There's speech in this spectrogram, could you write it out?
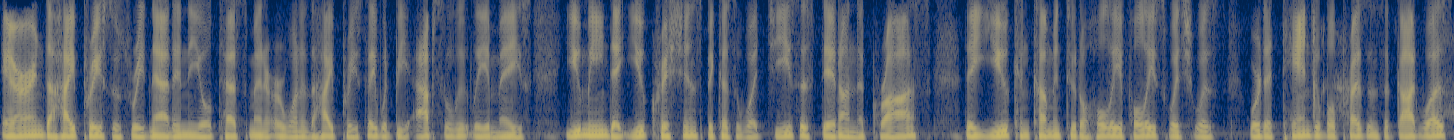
Aaron, the high priest, was reading that in the Old Testament or one of the high priests, they would be absolutely amazed. You mean that you Christians, because of what Jesus did on the cross, that you can come into the Holy of Holies, which was where the tangible presence of God was,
